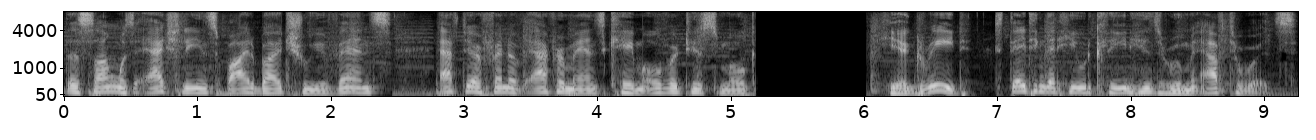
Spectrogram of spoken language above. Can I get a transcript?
The song was actually inspired by true events after a friend of Afroman's came over to smoke. He agreed, stating that he would clean his room afterwards,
